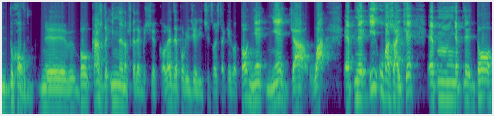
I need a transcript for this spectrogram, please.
duchownym, bo każde inne, na przykład jakbyście koledze powiedzieli, czy coś takiego, to nie, nie działa. I uważajcie, do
